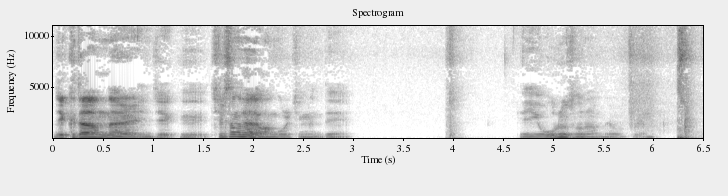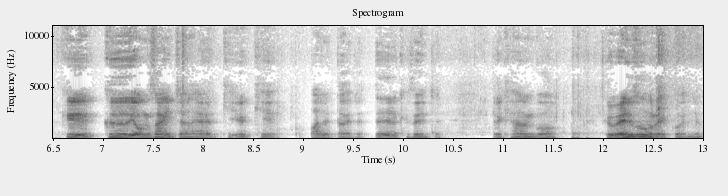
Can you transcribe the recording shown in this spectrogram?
이제 그 다음날 이제 그 칠성사가 광고를 찍는데 이게 오른손을 한번 해볼게요. 그, 그 영상 있잖아요. 이렇게, 이렇게 빠졌다가 이제 뜩 해서 이제 이렇게 하는 거. 그 왼손으로 했거든요.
